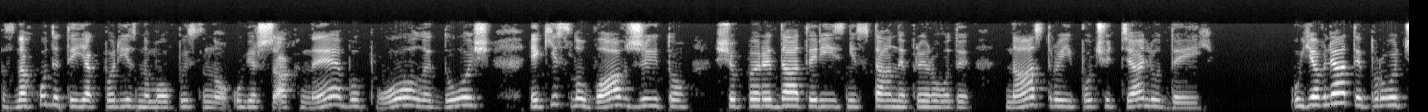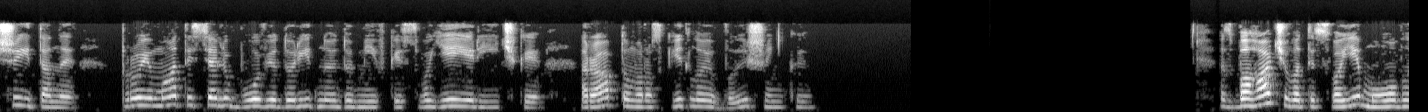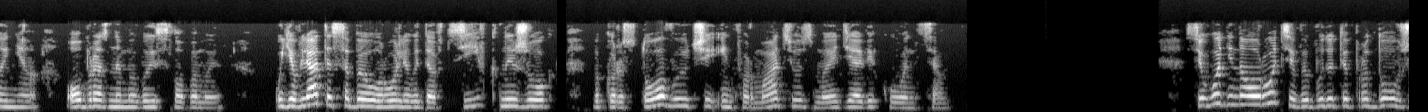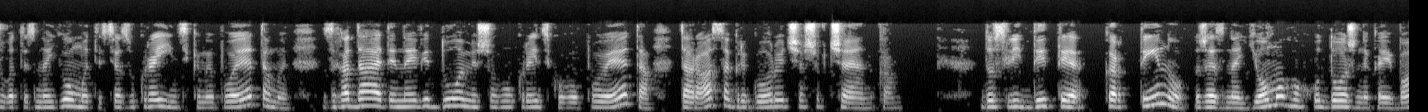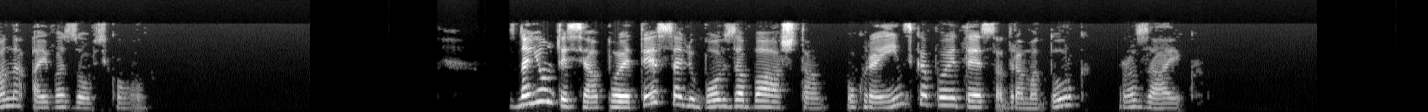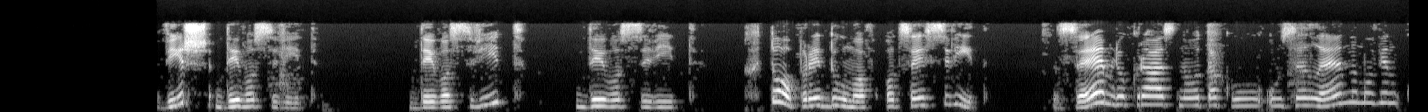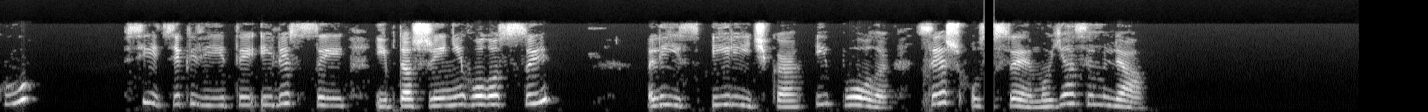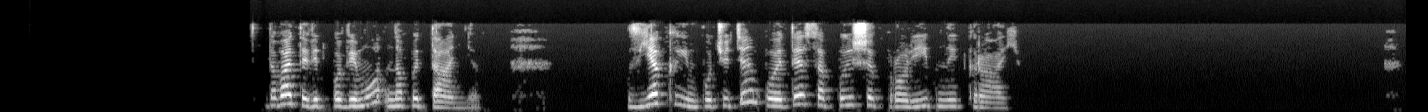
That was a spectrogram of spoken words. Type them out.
знаходити, як по-різному описано у віршах небо, поле, дощ, які слова вжито, щоб передати різні стани природи, настрої, почуття людей. Уявляти прочитане, пройматися любов'ю до рідної домівки, своєї річки, раптом розквітлої вишеньки. збагачувати своє мовлення образними висловами, уявляти себе у ролі видавців книжок, використовуючи інформацію з медіавіконця. Сьогодні на уроці ви будете продовжувати знайомитися з українськими поетами, згадаєте найвідомішого українського поета Тараса Григоровича Шевченка дослідити картину вже знайомого художника Івана Айвазовського. Знайомтеся, поетеса Любов Забашта, українська поетеса, драматург, прозаїк. Вірш Дивосвіт. Дивосвіт, дивосвіт. Хто придумав оцей світ? Землю красну таку у зеленому вінку? Всі ці квіти і ліси, і пташині голоси, ліс і річка, і поле це ж усе моя земля. Давайте відповімо на питання. З яким почуттям поетеса пише про рідний край?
